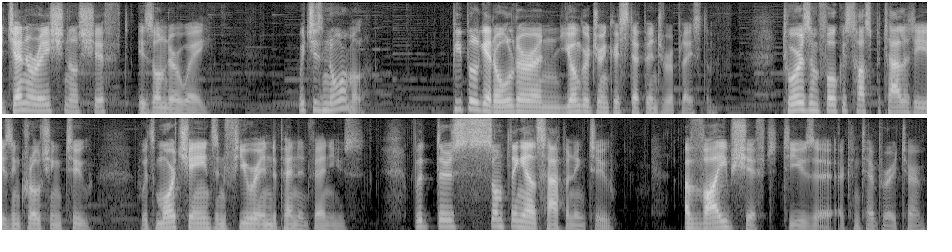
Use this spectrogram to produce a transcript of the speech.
a generational shift is underway, which is normal. People get older and younger drinkers step in to replace them. Tourism focused hospitality is encroaching too, with more chains and fewer independent venues. But there's something else happening too a vibe shift, to use a, a contemporary term,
